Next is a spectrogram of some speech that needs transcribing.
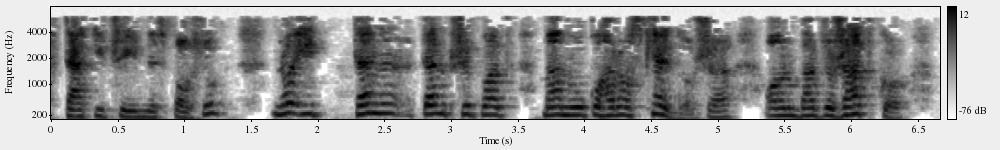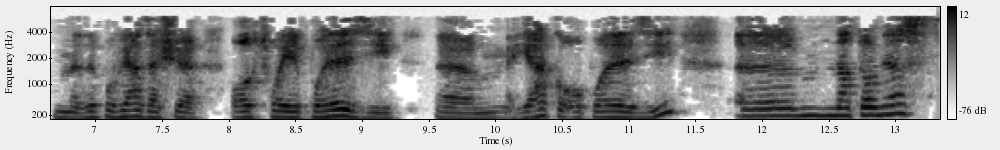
w taki czy inny sposób. No i ten, ten przykład mamy u Kochanowskiego, że on bardzo rzadko wypowiada się o swojej poezji jako o poezji, natomiast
